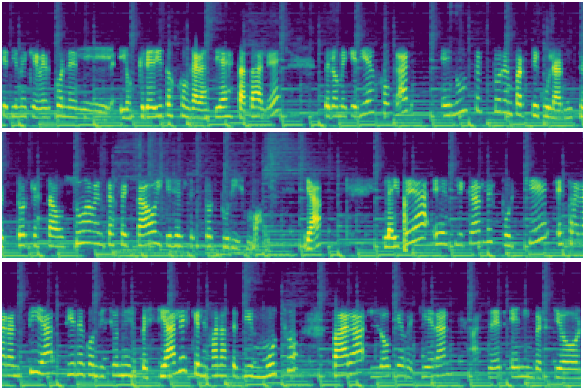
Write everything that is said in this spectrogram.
que tiene que ver con el, los créditos con garantías estatales, pero me quería enfocar en un sector en particular, un sector que ha estado sumamente afectado y que es el sector turismo. ¿Ya? La idea es explicarles por qué esta garantía tiene condiciones especiales que les van a servir mucho para lo que requieran hacer en inversión,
